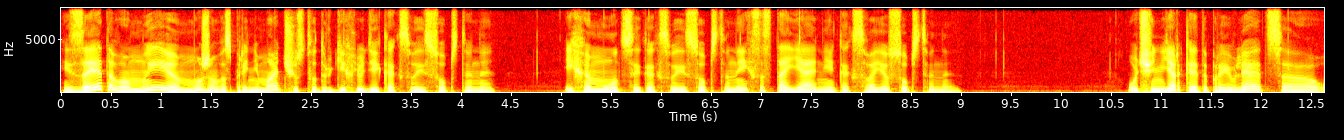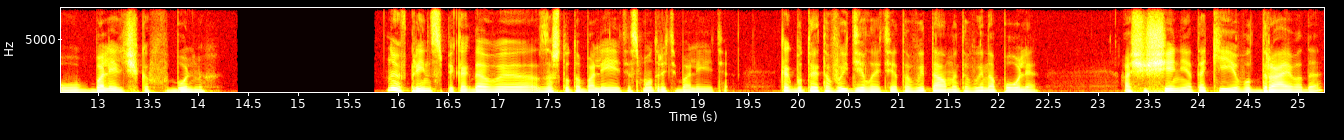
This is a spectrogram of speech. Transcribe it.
из-за этого мы можем воспринимать чувства других людей как свои собственные, их эмоции как свои собственные, их состояние как свое собственное. Очень ярко это проявляется у болельщиков футбольных. Ну и в принципе, когда вы за что-то болеете, смотрите, болеете. Как будто это вы делаете, это вы там, это вы на поле. Ощущения такие вот драйва, да?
